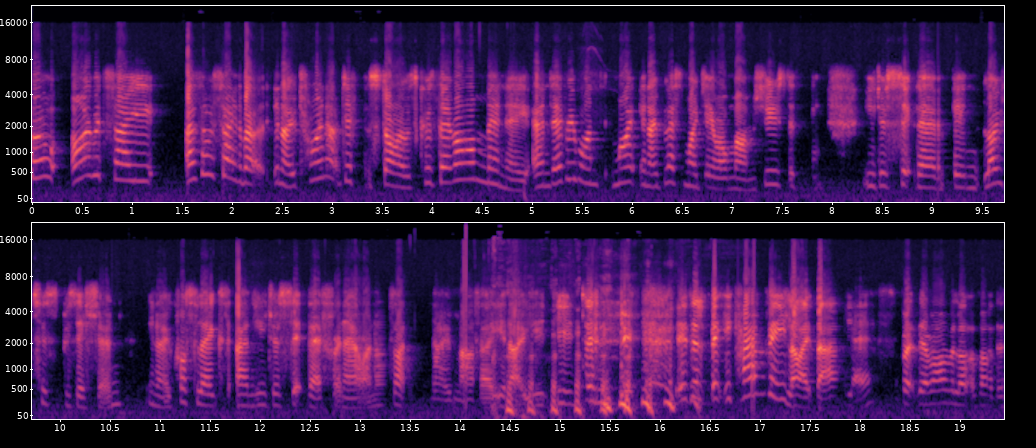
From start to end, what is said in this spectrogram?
Well, I would say, as I was saying about, you know, trying out different styles because there are many, and everyone might, you know, bless my dear old mum, she used to think you just sit there in lotus position, you know, cross legs, and you just sit there for an hour. And I was like, no, mother, you know, you, you do, a, it can be like that, yes, but there are a lot of other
